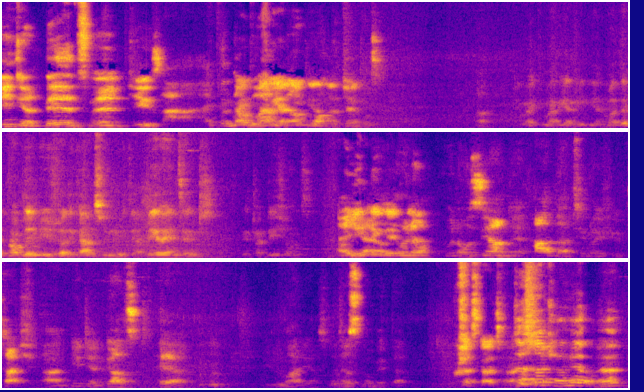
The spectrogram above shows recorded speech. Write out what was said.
Indian babes, man. Jeez. Ah, I think Might I'd marry marry an Indian, one of the actually. temples. I like marry an Indian, but the problem usually comes with their parents and the traditions. I, yeah, when, I, when I was young, I heard that you know if you touch an Indian girl's hair, Mhm. you marry her. So just go make that. Just touch her. Just touch her hair, man.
